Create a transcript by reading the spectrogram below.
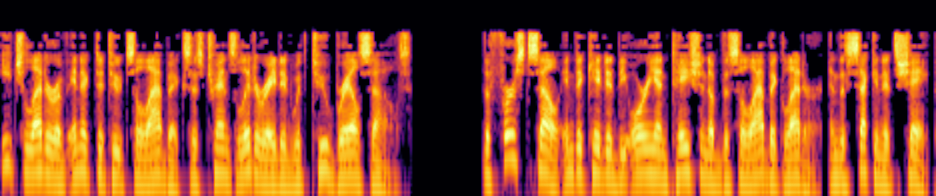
Each letter of Inuktitut syllabics is transliterated with two braille cells. The first cell indicated the orientation of the syllabic letter, and the second its shape.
